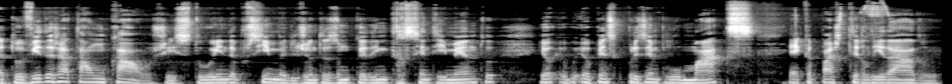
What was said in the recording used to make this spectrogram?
A tua vida já está um caos e se tu ainda por cima lhe juntas um bocadinho de ressentimento, eu, eu, eu penso que, por exemplo, o Max é capaz de ter lidado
